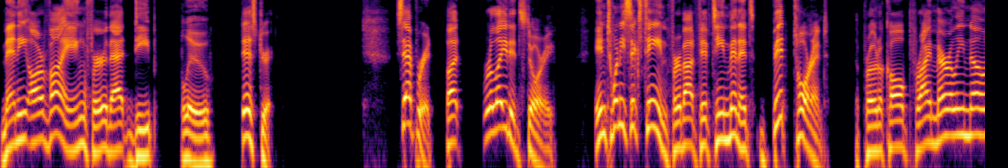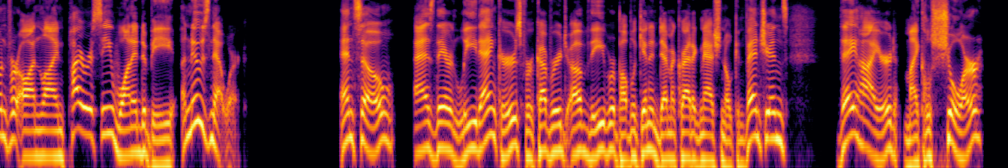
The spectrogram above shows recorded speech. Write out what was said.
many are vying for that deep blue district. Separate but related story. In 2016, for about 15 minutes, BitTorrent, the protocol primarily known for online piracy, wanted to be a news network. And so, as their lead anchors for coverage of the Republican and Democratic national conventions, they hired Michael Shure,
